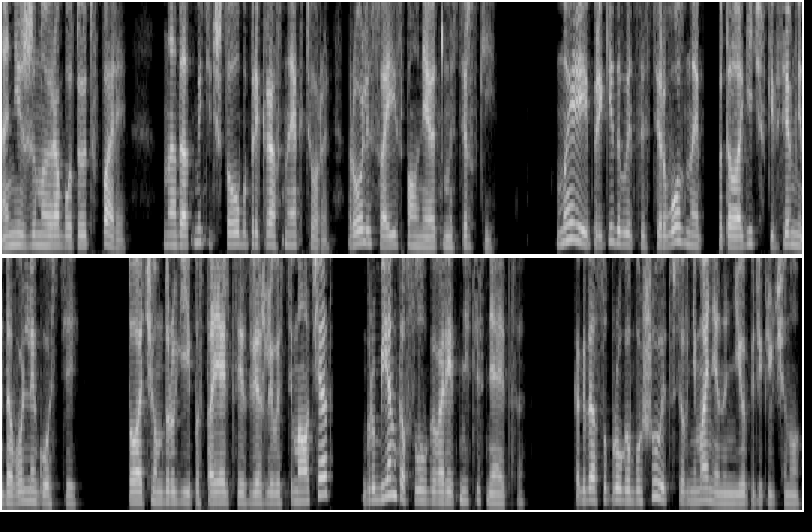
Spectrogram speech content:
Они с женой работают в паре. Надо отметить, что оба прекрасные актеры, роли свои исполняют мастерски. Мэри прикидывается стервозной, патологически всем недовольной гостьей. То, о чем другие постояльцы из вежливости молчат, Грубьенко вслух говорит, не стесняется. Когда супруга бушует, все внимание на нее переключено.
